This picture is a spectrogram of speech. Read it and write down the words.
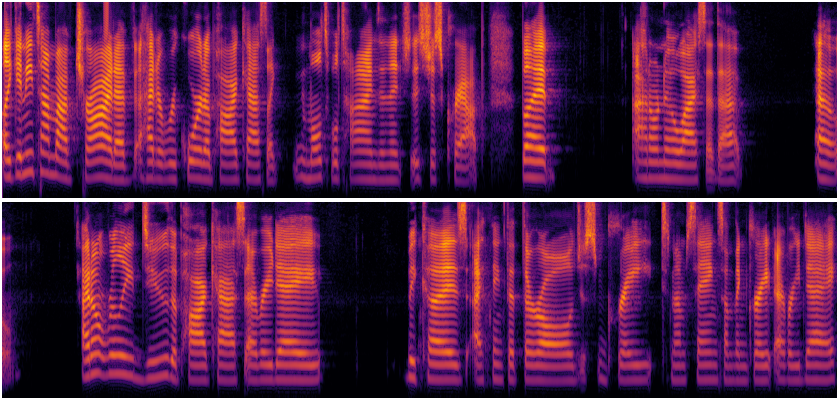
Like anytime I've tried, I've had to record a podcast like multiple times and it's it's just crap. But I don't know why I said that. Oh, I don't really do the podcast every day because I think that they're all just great and I'm saying something great every day.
